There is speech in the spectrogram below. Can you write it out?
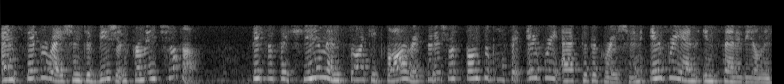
and separation division from each other. This is the human psychic virus that is responsible for every act of aggression, every insanity on this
